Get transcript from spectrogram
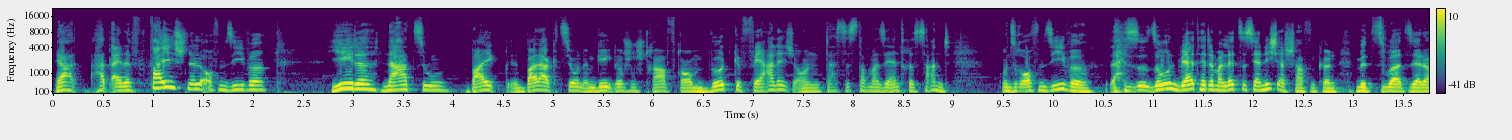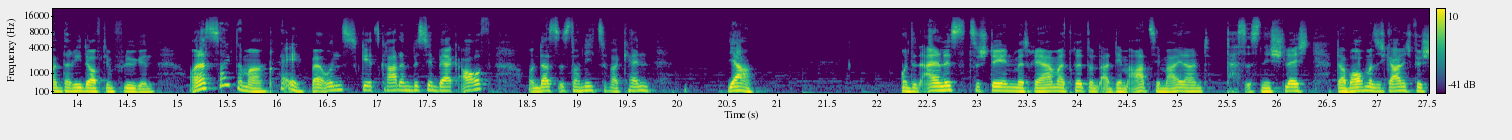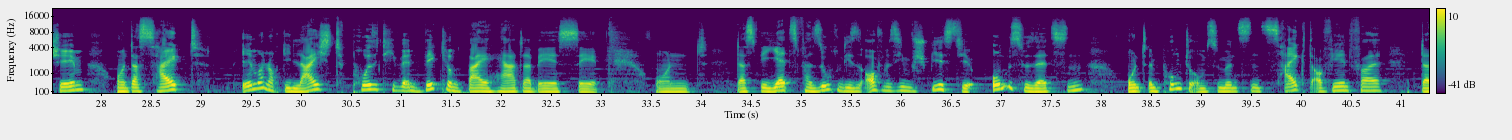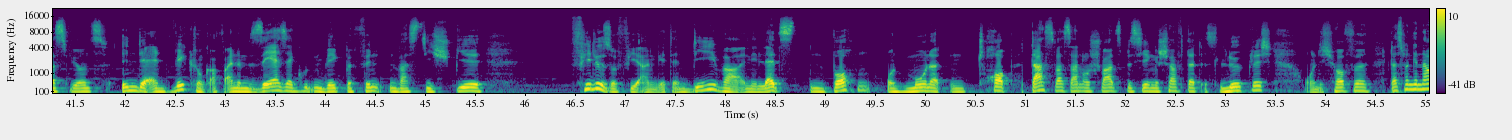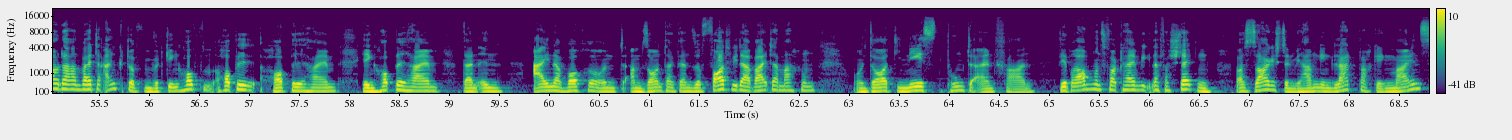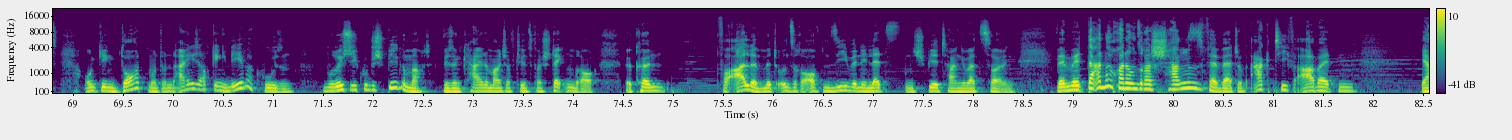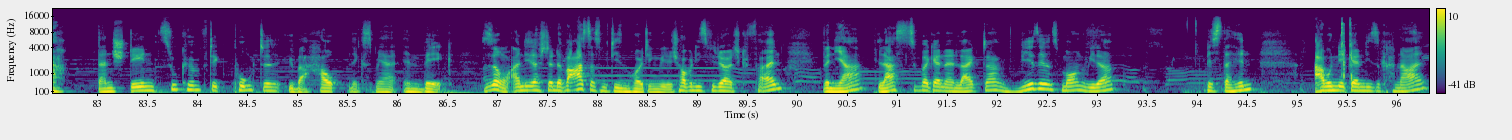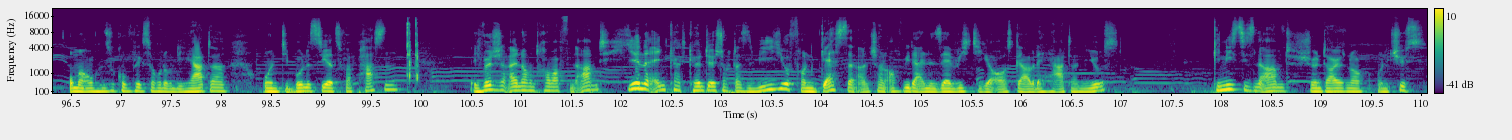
ja, hat eine feilschnelle Offensive. Jede nahezu Ball Ballaktion im gegnerischen Strafraum wird gefährlich und das ist doch mal sehr interessant. Unsere Offensive, also so einen Wert hätte man letztes Jahr nicht erschaffen können mit Suat Serdar und Darida auf den Flügeln. Und das zeigt doch mal, hey, bei uns geht es gerade ein bisschen bergauf und das ist doch nicht zu verkennen. Ja, und in einer Liste zu stehen mit Real Madrid und dem AC Mailand, das ist nicht schlecht. Da braucht man sich gar nicht für schämen. Und das zeigt immer noch die leicht positive Entwicklung bei Hertha BSC. Und dass wir jetzt versuchen, diesen offensiven Spielstil umzusetzen und in Punkte umzumünzen, zeigt auf jeden Fall, dass wir uns in der Entwicklung auf einem sehr, sehr guten Weg befinden, was die Spiel Philosophie angeht, denn die war in den letzten Wochen und Monaten top. Das, was Sandro Schwarz bis hierhin geschafft hat, ist löblich und ich hoffe, dass man genau daran weiter anknüpfen wird. Gegen Hoppen, Hoppel, Hoppelheim, gegen Hoppelheim dann in einer Woche und am Sonntag dann sofort wieder weitermachen und dort die nächsten Punkte einfahren. Wir brauchen uns vor keinem Gegner verstecken. Was sage ich denn? Wir haben gegen Gladbach, gegen Mainz und gegen Dortmund und eigentlich auch gegen Leverkusen ein richtig gutes Spiel gemacht. Wir sind keine Mannschaft, die uns verstecken braucht. Wir können vor allem mit unserer Offensive in den letzten Spieltagen überzeugen. Wenn wir dann noch an unserer Chancenverwertung aktiv arbeiten, ja, dann stehen zukünftig Punkte überhaupt nichts mehr im Weg. So, an dieser Stelle war es das mit diesem heutigen Video. Ich hoffe, dieses Video hat euch gefallen. Wenn ja, lasst super gerne ein Like da. Wir sehen uns morgen wieder. Bis dahin, abonniert gerne diesen Kanal, um auch in Zukunft nichts rund um die Hertha und die Bundesliga zu verpassen. Ich wünsche euch allen noch einen traumhaften Abend. Hier in der Endcard könnt ihr euch noch das Video von gestern anschauen. Auch wieder eine sehr wichtige Ausgabe der Hertha News. Genießt diesen Abend, schönen Tag noch und tschüss.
